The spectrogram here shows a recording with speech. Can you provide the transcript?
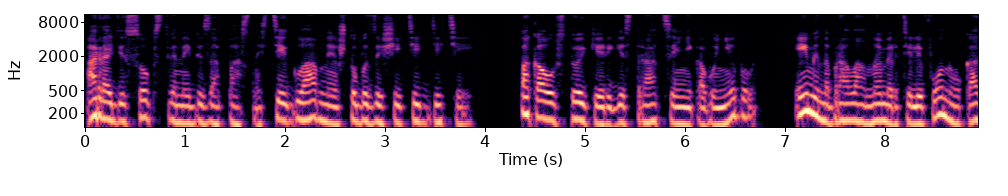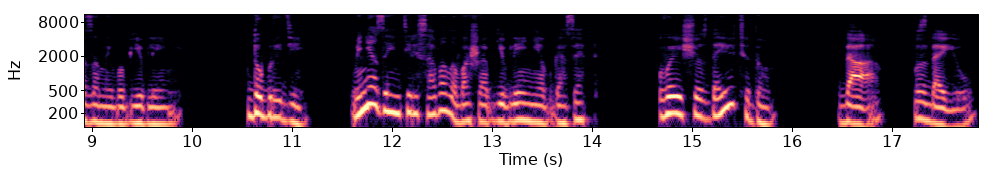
а ради собственной безопасности и, главное, чтобы защитить детей. Пока у стойки регистрации никого не было, Эми набрала номер телефона, указанный в объявлении. «Добрый день. Меня заинтересовало ваше объявление в газет. Вы еще сдаете дом?» «Да, сдаю»,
